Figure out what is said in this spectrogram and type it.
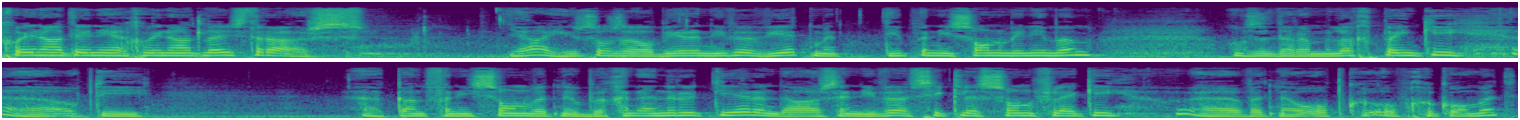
Goeienaand en goeienaand luisteraars. Ja, hier is ons alweer 'n nuwe week met diep in die son minimum. Ons het daar 'n ligpuntjie uh op die uh, kant van die son wat nou begin inroteer en daar's 'n nuwe siklus sonvlekkie uh wat nou op opgekom het.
